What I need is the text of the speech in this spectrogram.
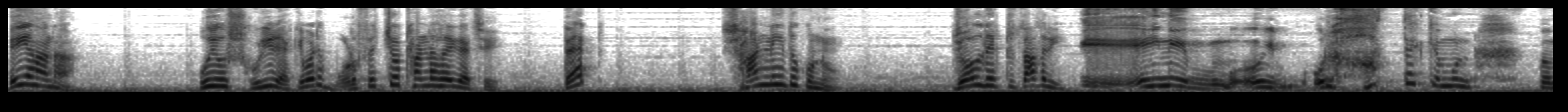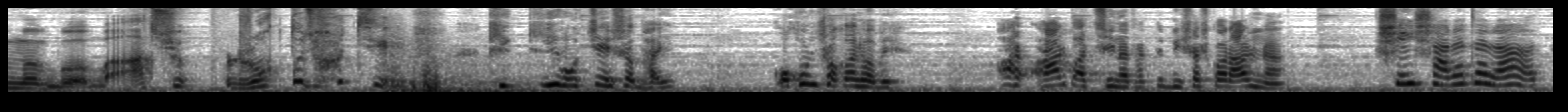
এই আহানা। ওই ওর শরীর একেবারে বরফের চর ঠান্ডা হয়ে গেছে। দেখ সার নেই তো কোনো। জল দে একটু তাড়াতাড়ি। এই নে ওই ওর হাতটা কেমন আছো রক্ত ঝরছে। কি কি হচ্ছে এসব ভাই? কখন সকাল হবে? আর আর পাচ্ছি না, থাকতে বিশ্বাস কর আর না। সেই সারাটা রাত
